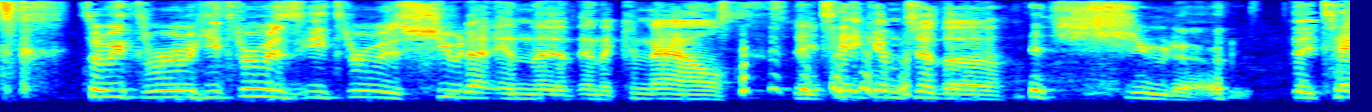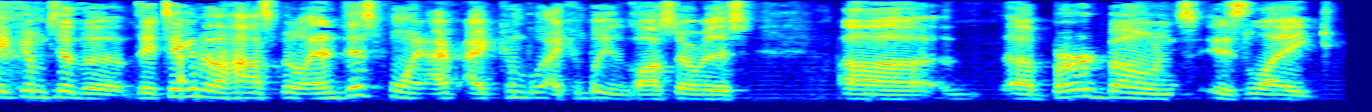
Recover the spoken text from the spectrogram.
so he threw he threw his he threw his shooter in the in the canal. They take him to the Shooter. they take him to the they take him to the hospital. And at this point, I I, compl- I completely glossed over this. Uh, uh, Bird Bones is like,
